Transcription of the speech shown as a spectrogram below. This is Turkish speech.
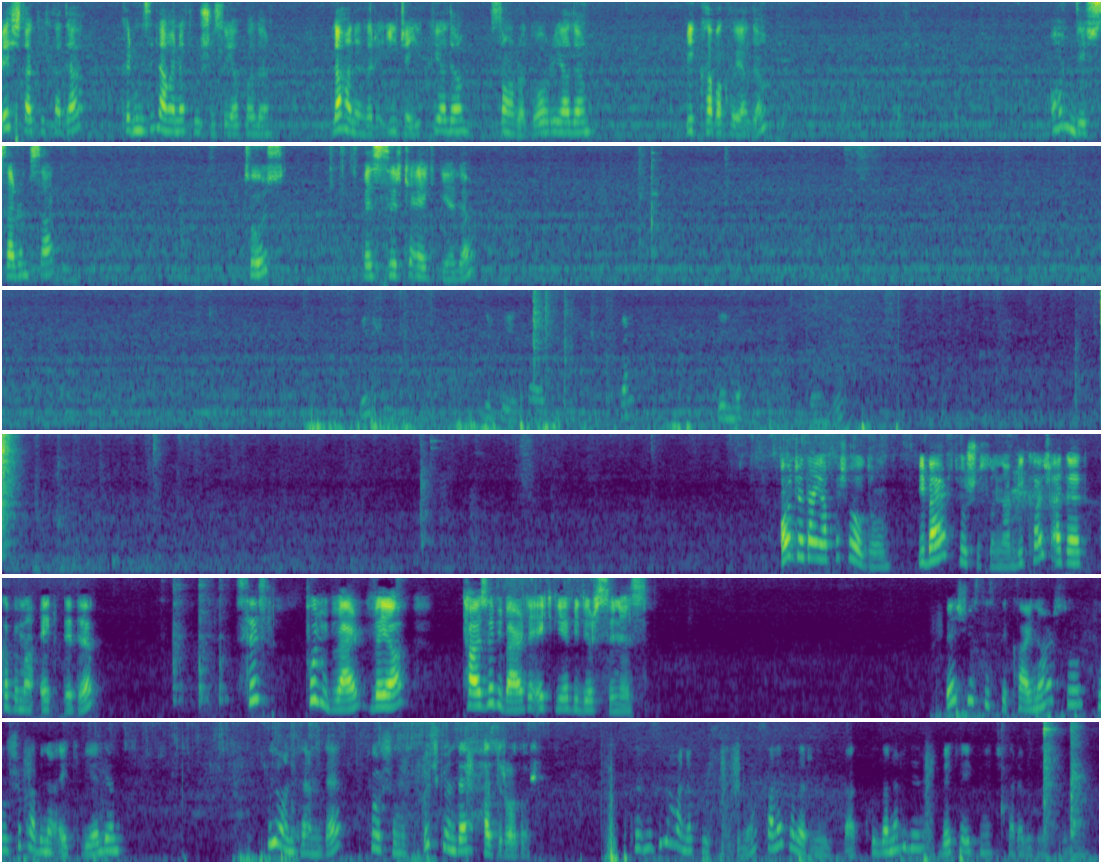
5 dakikada kırmızı lahana turşusu yapalım. Lahanaları iyice yıkayalım, sonra doğrayalım. Bir kaba koyalım. 10 diş sarımsak, tuz ve sirke ekleyelim. Sirkesi kullandım. Önceden yapmış olduğum biber turşusundan birkaç adet kabıma ekledim. Siz pul biber veya taze biber de ekleyebilirsiniz. 500 cc kaynar su turşu kabına ekleyelim. Bu yöntemde turşumuz 3 günde hazır olur. Kırmızı lahana turşusunu salatalarınızda kullanabilir ve keyfini çıkarabilirsiniz.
